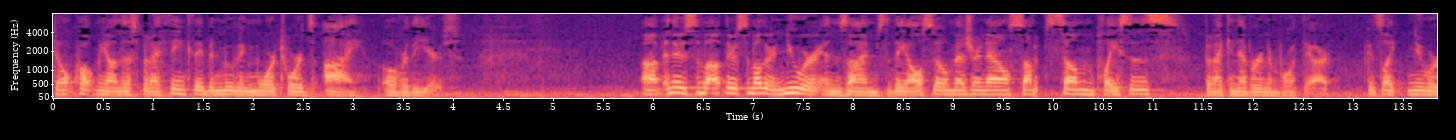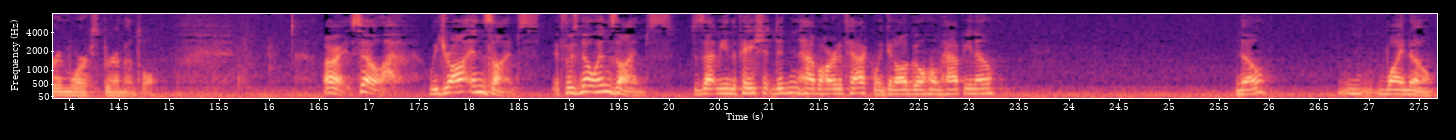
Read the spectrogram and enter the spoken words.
don't quote me on this, but I think they've been moving more towards I over the years. Um, and there's some there's some other newer enzymes that they also measure now. Some some places, but I can never remember what they are. It's like newer and more experimental. All right, so we draw enzymes. If there's no enzymes, does that mean the patient didn't have a heart attack and we can all go home happy now? No? Why no?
